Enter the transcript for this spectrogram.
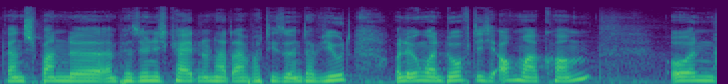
ganz spannende äh, Persönlichkeiten und hat einfach die so interviewt. Und irgendwann durfte ich auch mal kommen. Und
